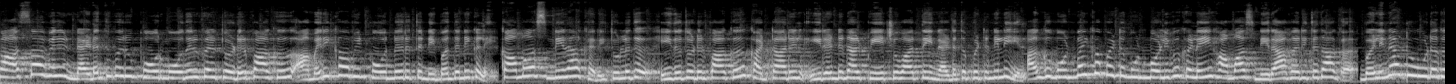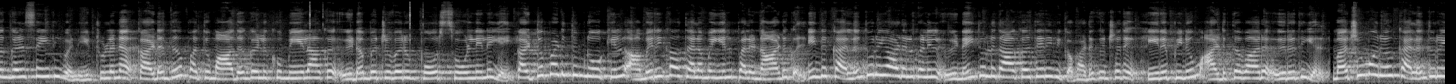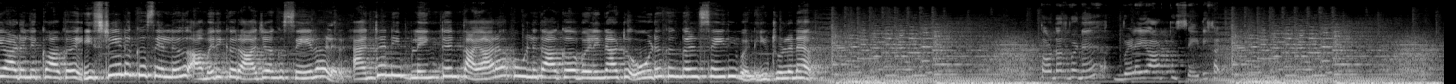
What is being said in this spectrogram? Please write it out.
காசாவில் நடந்து வரும் போர் மோதல்கள் தொடர்பாக அமெரிக்காவின் போர் நிறுத்த நிபந்தனைகளை கமாஸ் நிராகரித்துள்ளது. இது தொடர்பாக கட்டாரில் இரண்டு நாள் பேச்சுவார்த்தை நடத்தப்பட்ட நிலையில் அங்கு முன்வைக்கப்பட்ட முன்மொழிவுகளை ஹமாஸ் நிராகரித்ததாக வெளிநாட்டு ஊடகங்கள் செய்தி வெளியிட்டுள்ளன. கடந்த பத்து மாதங்களுக்கு மேலாக இடம்பெற்று வரும் போர் சூழ்நிலையை கட்டுப்படுத்தும் நோக்கில் அமெரிக்கா தலைமையில் பல நாடுகள் இந்த கலந்துரையாடல்களில் இணைந்துள்ளதாக தெரிவிக்கப்படுகின்றது. இருப்பினும் அடுத்த வார இறுதியில் மற்றொரு கலந்துரையாடலுக்காக இஸ்ரேலுக்கு செல்ல அமெரிக்க ராஜாங்க செயலாளர் ஆண்டனி பிளிங்டன் தயாராக உள்ளதாக வெளிநாட்டு ஊடகங்கள் செய்தி வெளியிட்டுள்ளன. தொடர்பான விளையாட்டு செய்திகள்.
